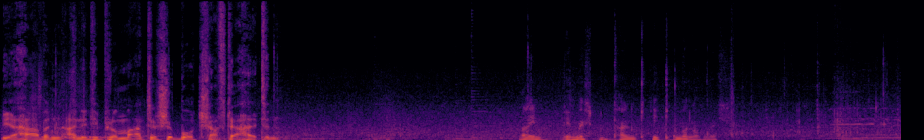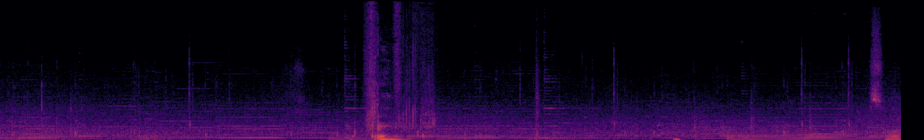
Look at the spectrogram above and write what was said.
Wir haben eine diplomatische Botschaft erhalten. Nein, wir möchten keinen Krieg immer noch nicht. So.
